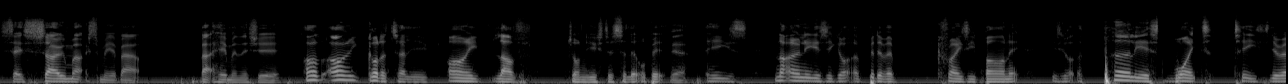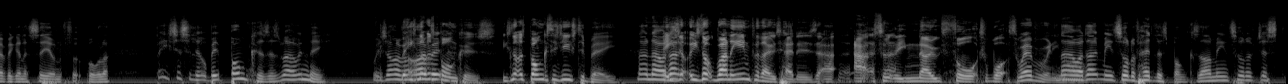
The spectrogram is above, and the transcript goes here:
says so much to me about about him in this year I, I got to tell you, I love John Eustace a little bit. Yeah. He's not only has he got a bit of a crazy barnet, he's got the pearliest white teeth you're ever going to see on a footballer, but he's just a little bit bonkers as well, isn't he? Which I, but he's I not as bonkers he's not as bonkers as he used to be No, no, he's don't- he's not running in for those headers at absolutely no thought whatsoever anymore No, I don't mean sort of headless bonkers. I mean sort of just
